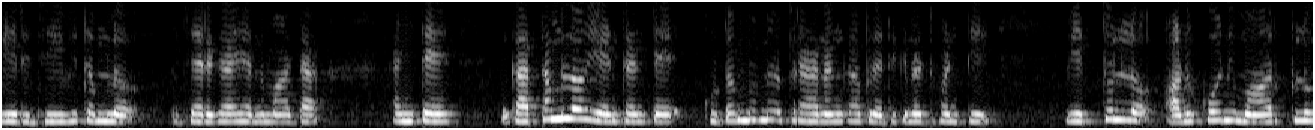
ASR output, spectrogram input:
వీరి జీవితంలో జరిగాయన్నమాట. అంటే గతంలో ఏంటంటే కుటుంబమే ప్రాణంగా బ్రతికినటువంటి వ్యక్తుల్లో అనుకోని మార్పులు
